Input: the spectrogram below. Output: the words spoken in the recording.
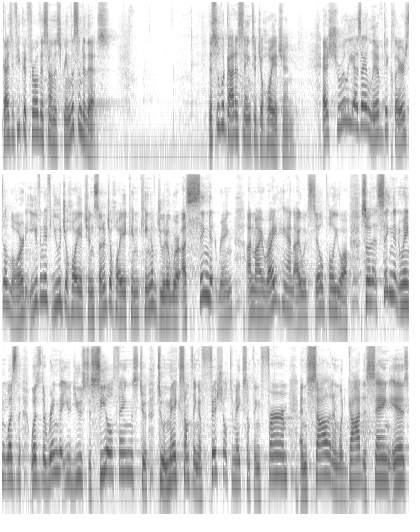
Guys, if you could throw this on the screen, listen to this. This is what God is saying to Jehoiachin. As surely as I live, declares the Lord, even if you, Jehoiachin, son of Jehoiakim, king of Judah, were a signet ring on my right hand, I would still pull you off. So that signet ring was the, was the ring that you'd use to seal things, to, to make something official, to make something firm and solid. And what God is saying is,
